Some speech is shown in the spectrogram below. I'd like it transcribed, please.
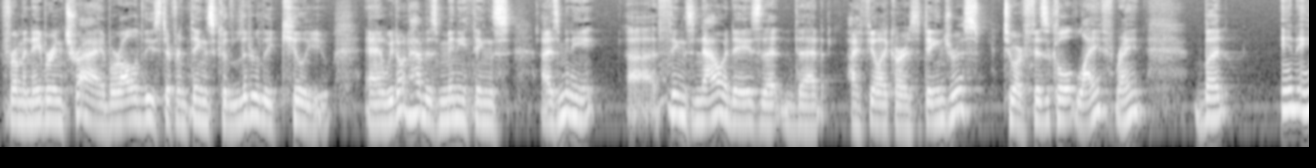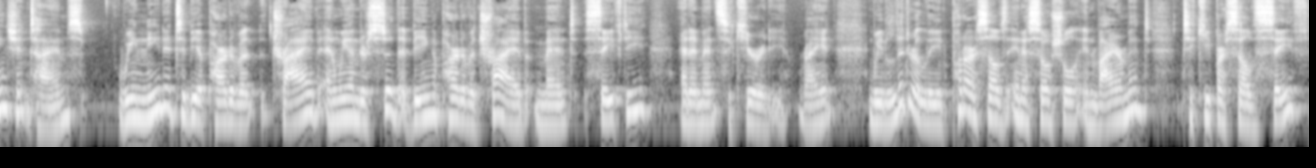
from a neighboring tribe, or all of these different things could literally kill you. And we don't have as many things, as many uh, things nowadays that that I feel like are as dangerous to our physical life, right? But in ancient times, we needed to be a part of a tribe, and we understood that being a part of a tribe meant safety and it meant security, right? We literally put ourselves in a social environment to keep ourselves safe,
